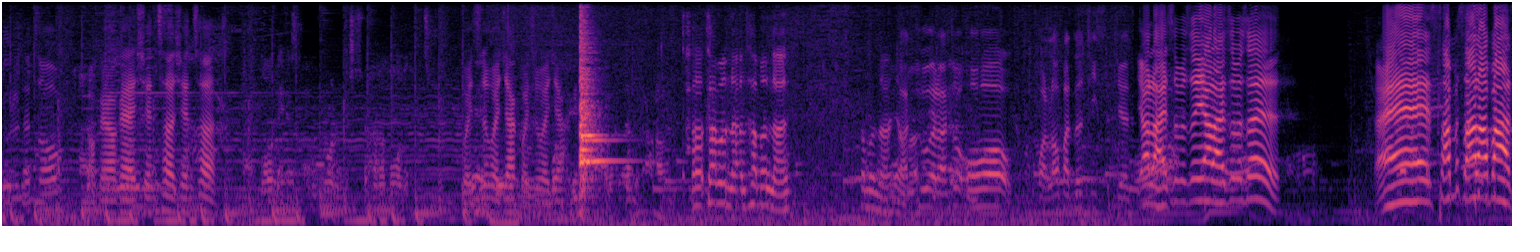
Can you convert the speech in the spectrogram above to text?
有人在走。OK OK，先撤先撤。鬼子回家，鬼子回家。他他们难，他们难，他们难。拦住了，拦住！哦，哇，老板这记时间。要来是不是？要来是不是？哎，杀不杀老板？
